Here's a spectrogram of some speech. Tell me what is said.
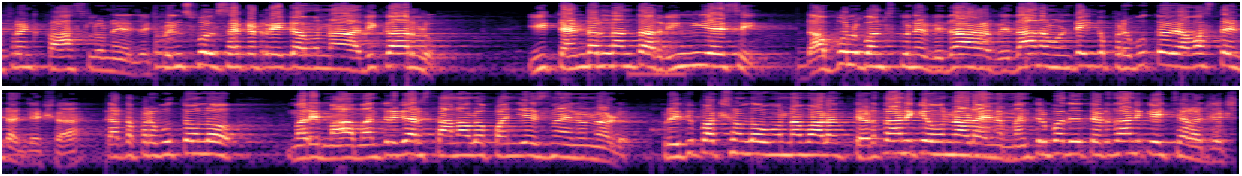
డిఫరెంట్ కాస్ట్లు ఉన్నాయి ప్రిన్సిపల్ సెక్రటరీగా ఉన్న అధికారులు ఈ టెండర్లంతా రింగ్ చేసి డబ్బులు పంచుకునే విధా విధానం ఉంటే ఇంకా ప్రభుత్వ వ్యవస్థ ఏంటి అధ్యక్ష? గత ప్రభుత్వంలో మరి మా మంత్రి గారి స్థానంలో పనిచేసిన ఆయన ఉన్నాడు. ప్రతిపక్షంలో ఉన్న వాళ్ళని తిడతానికే ఉన్నాడు ఆయన. మంత్రి పదవి తిడతానికే ఇచ్చారు అధ్యక్ష.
